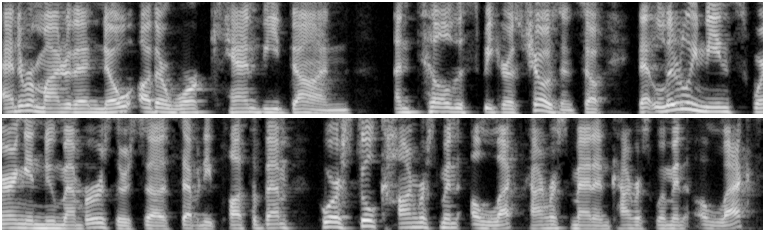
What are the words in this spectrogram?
And a reminder that no other work can be done until the speaker is chosen. So that literally means swearing in new members. There's uh, 70 plus of them who are still congressmen elect, congressmen and congresswomen elect,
